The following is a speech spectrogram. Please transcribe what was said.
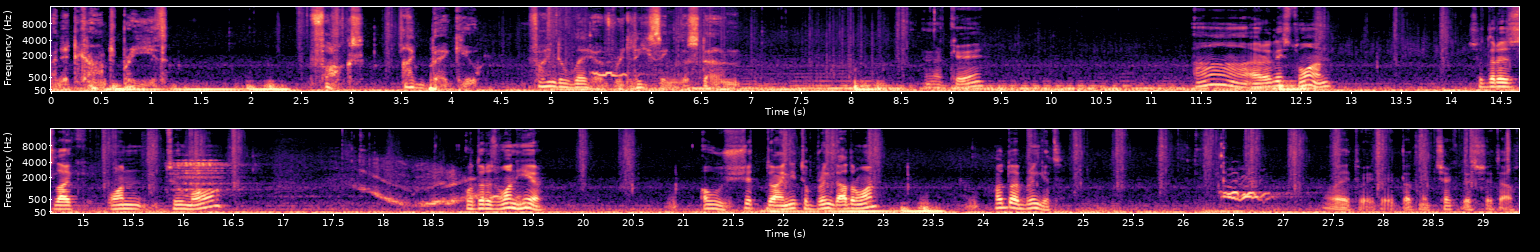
and it can't breathe. Fox, I beg you, find a way of releasing the stone. Okay. Ah, I released one. So there is like one, two more. Oh, there is one here. Oh shit, do I need to bring the other one? How do I bring it? Wait, wait, wait. Let me check this shit out.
